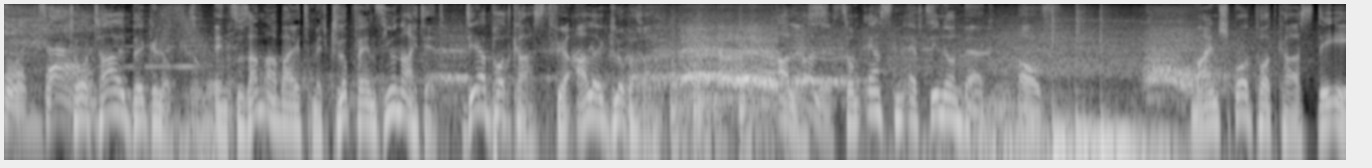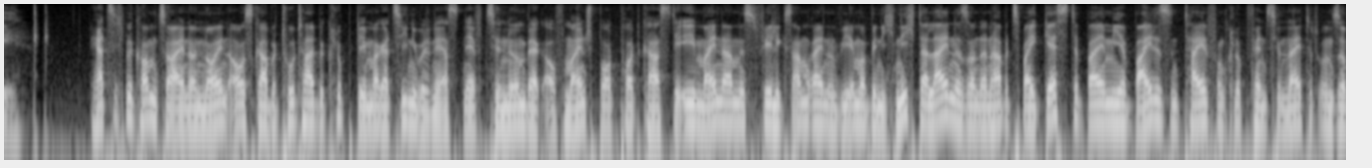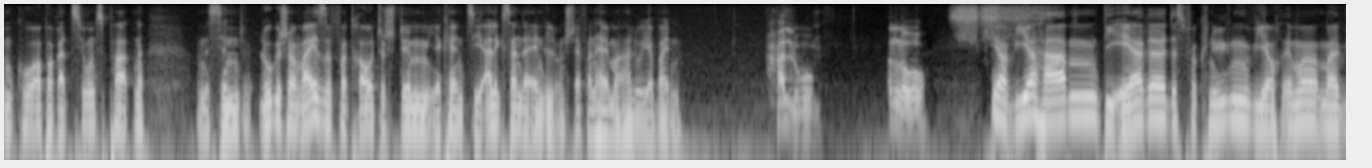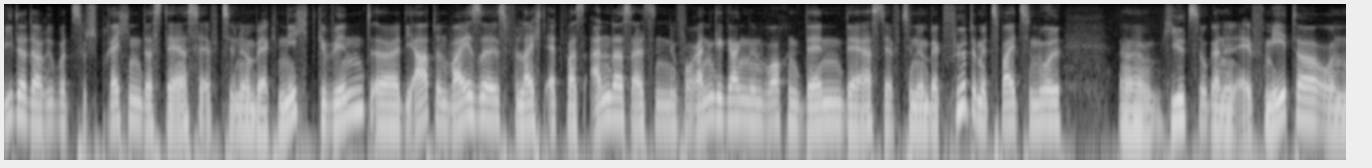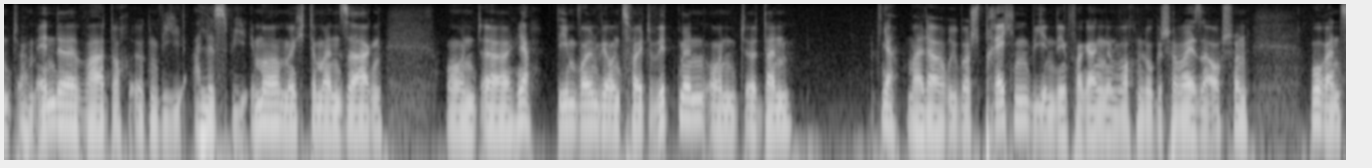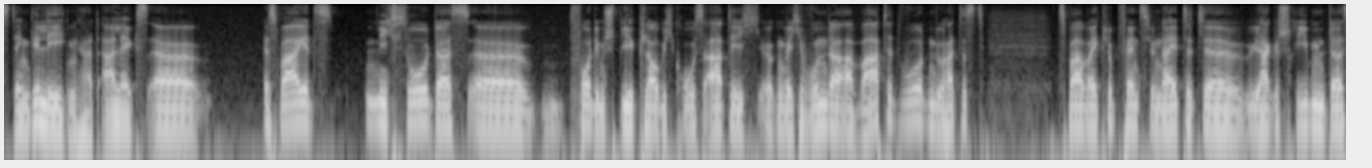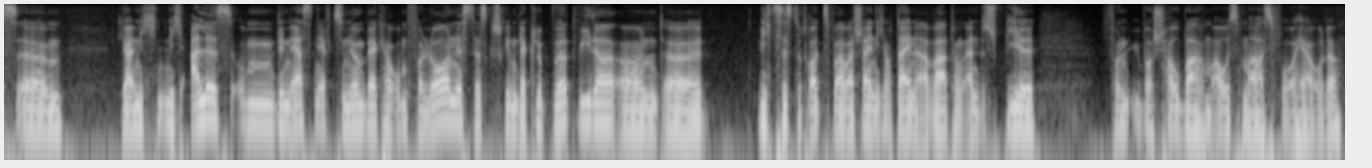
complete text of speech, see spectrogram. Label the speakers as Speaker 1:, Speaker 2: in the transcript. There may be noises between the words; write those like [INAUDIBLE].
Speaker 1: Total. Total beglückt. In Zusammenarbeit mit Clubfans United. Der Podcast für alle Glubberer. Alles, Alles zum ersten FC Nürnberg auf meinsportpodcast.de.
Speaker 2: Herzlich willkommen zu einer neuen Ausgabe Total Beklubbt, dem Magazin über den ersten FC Nürnberg auf meinsportpodcast.de. Mein Name ist Felix Amrein und wie immer bin ich nicht alleine, sondern habe zwei Gäste bei mir. Beide sind Teil von Clubfans United, unserem Kooperationspartner. Und es sind logischerweise vertraute Stimmen. Ihr kennt sie, Alexander Endel und Stefan Helmer. Hallo, ihr beiden.
Speaker 3: Hallo. Hallo.
Speaker 2: Ja, wir haben die Ehre, das Vergnügen, wie auch immer, mal wieder darüber zu sprechen, dass der erste FC Nürnberg nicht gewinnt. Äh, die Art und Weise ist vielleicht etwas anders als in den vorangegangenen Wochen, denn der erste FC Nürnberg führte mit 2 zu 0, äh, hielt sogar einen Elfmeter und am Ende war doch irgendwie alles wie immer, möchte man sagen. Und äh, ja, dem wollen wir uns heute widmen und äh, dann ja, mal darüber sprechen, wie in den vergangenen Wochen logischerweise auch schon, woran es denn gelegen hat, Alex. Äh, es war jetzt nicht so, dass äh, vor dem Spiel, glaube ich, großartig irgendwelche Wunder erwartet wurden. Du hattest zwar bei Clubfans United äh, ja geschrieben, dass ähm, ja nicht, nicht alles um den ersten FC Nürnberg herum verloren ist. Du hast geschrieben, der Club wird wieder und äh, nichtsdestotrotz war wahrscheinlich auch deine Erwartung an das Spiel von überschaubarem Ausmaß vorher, oder?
